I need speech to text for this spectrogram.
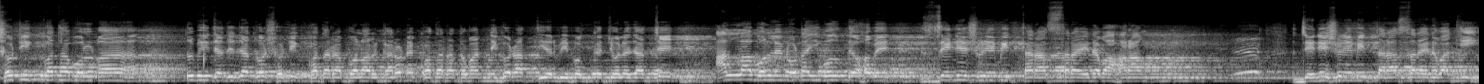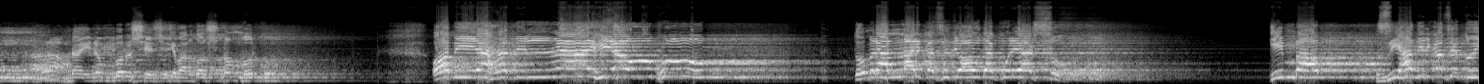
সঠিক কথা বলবা। তুমি যদি দেখো সঠিক কথাটা বলার কারণে কথাটা তোমার নিকটাত্মীয়ের বিপক্ষে চলে যাচ্ছে, আল্লাহ বললেন, ওটাই বলতে হবে, জেনে শুনে মিথ্যার আশ্রয় নেওয়া হারাম। জেনে শুনে মিথ্যার আশ্রয় নেওয়া কি? নয় নম্বর শেষ, এবার দশ নম্বর। তোমরা আল্লাহর কাছে যে ওয়াদা করে আসছো, কিংবা কাছে দুই,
